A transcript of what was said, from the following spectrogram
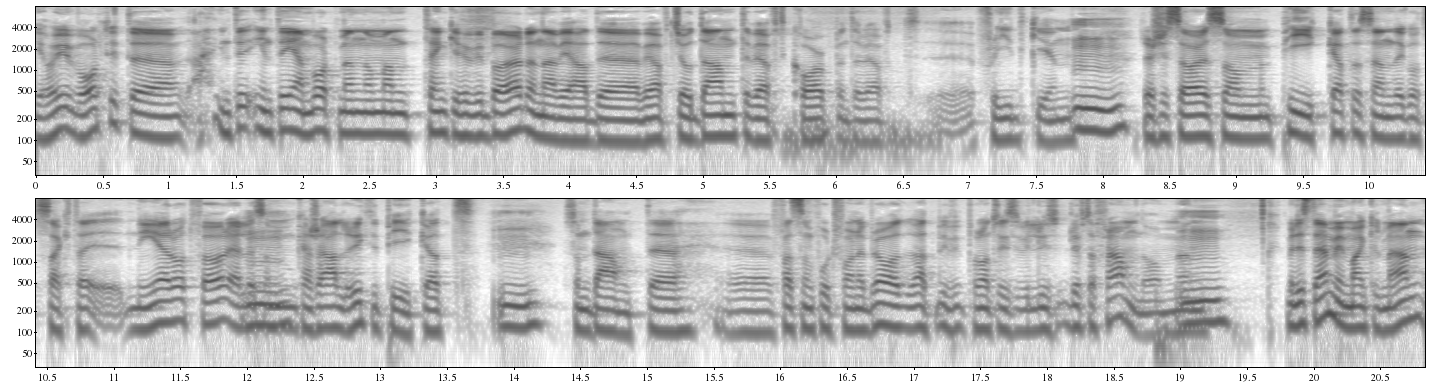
Vi har ju valt lite, ah, inte, inte enbart, men om man tänker hur vi började när vi hade, vi har haft Joe Dante, vi har haft Carpenter, vi har haft eh, Friedkin. Regissörer som pikat och sen det gått sakta neråt för, eller som kanske aldrig riktigt pikat. Som Dante, eh, fast som fortfarande är bra, att vi på något vis vill lyfta fram dem. Men, men det stämmer, Michael Mann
